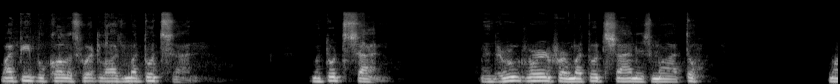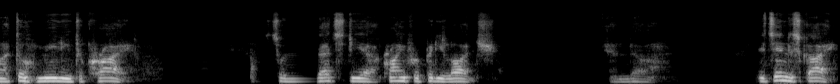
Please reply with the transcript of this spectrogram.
My people call the Sweat Lodge Matutsan. Matutsan. And the root word for Matutsan is Mato. Mato meaning to cry. So that's the uh, Crying for Pity Lodge. And uh, it's in the sky.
